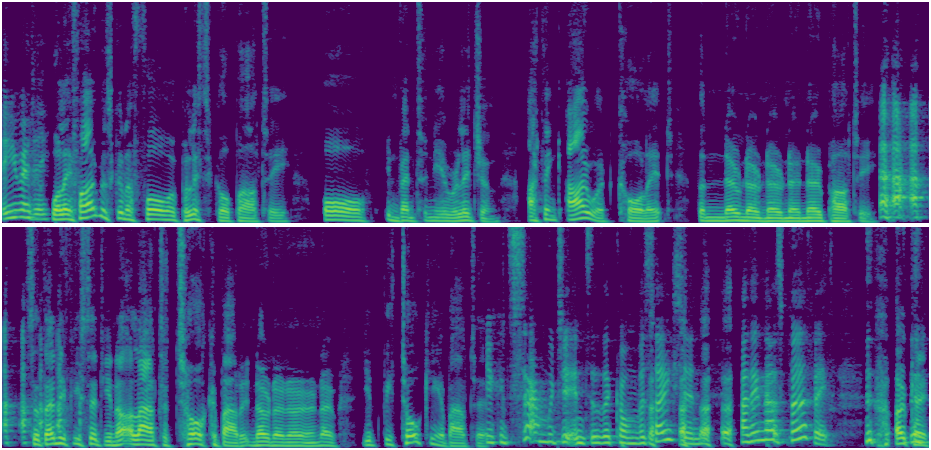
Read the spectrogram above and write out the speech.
Are you ready? Well, if I was going to form a political party or invent a new religion, I think I would call it the no, no, no, no, no party. so then if you said you're not allowed to talk about it, no, no, no, no, no, you'd be talking about it. You could sandwich it into the conversation. I think that's perfect. Okay,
